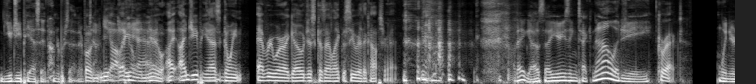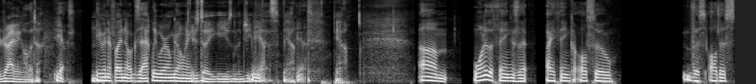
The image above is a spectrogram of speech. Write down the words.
you GPS it 100 percent every Oh, time. yeah, Oh, definitely yeah. new. I, I GPS going everywhere I go just because I like to see where the cops are at. there you go. So you're using technology Correct. when you're driving all the time. Yes. Hmm. Even if I know exactly where I'm going. You're still using the GPS. Yeah. Yes. Yeah. Um, one of the things that I think also this all this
